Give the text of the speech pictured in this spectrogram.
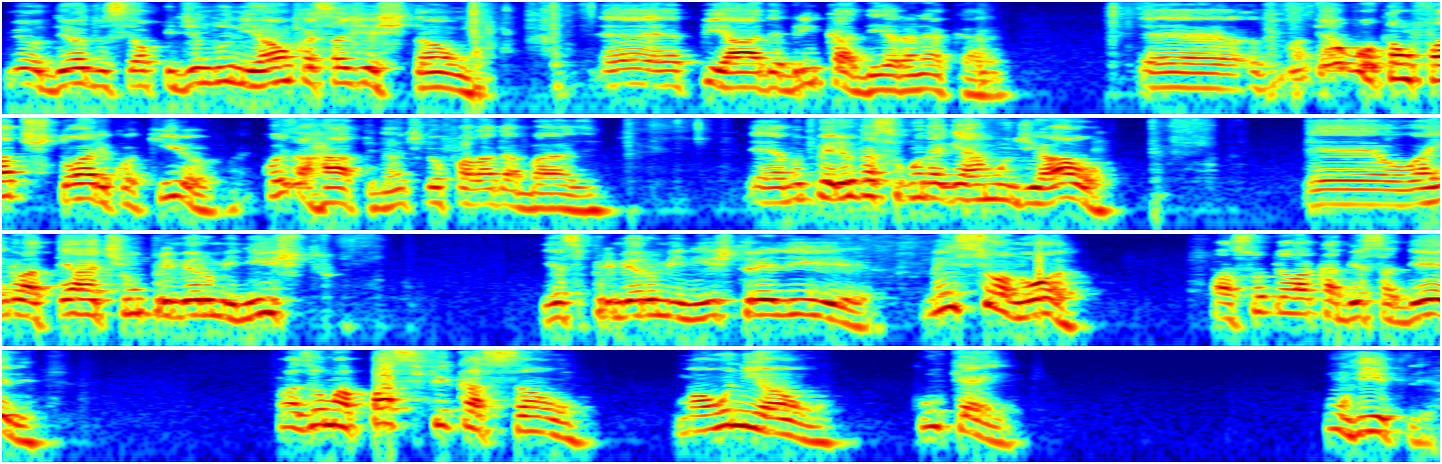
Meu Deus do céu, pedindo união com essa gestão. É, é piada, é brincadeira, né, cara? É, até eu voltar um fato histórico aqui, ó, coisa rápida, antes de eu falar da base. É, no período da Segunda Guerra Mundial, é, a Inglaterra tinha um primeiro-ministro, e esse primeiro-ministro ele mencionou, passou pela cabeça dele, fazer uma pacificação uma união com quem? Com Hitler.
